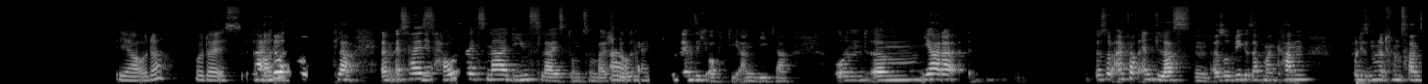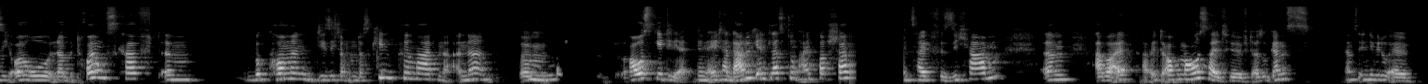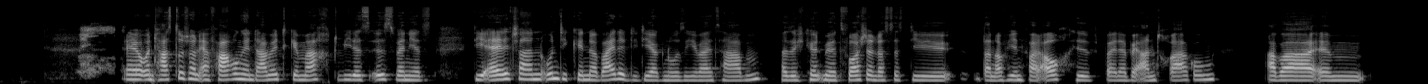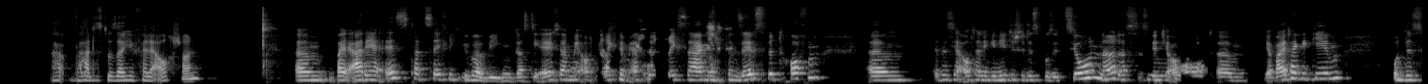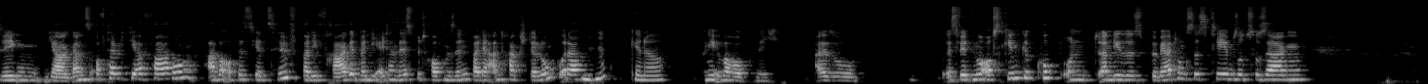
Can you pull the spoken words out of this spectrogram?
ja, oder? Oder ist Ja, doch, Haushalt doch, klar. Ähm, es Ja. heißt haushaltsnahe Dienstleistung zum Ah, Beispiel, so okay. so nennen sich oft die Anbieter. Und, ähm, ja, da das soll einfach entlasten. Also, wie gesagt, man kann von diesen 125 € 'ne Betreuungskraft, ähm, bekommen, die sich dann um das Kind kümmert, ne ne, ähm, Mhm. rausgeht, die den Eltern dadurch Entlastung einfach schafft, Zeit für sich haben, ähm, aber halt halt auch im Haushalt hilft. Also, ganz ganz individuell. Äh, und hast du schon Erfahrungen damit gemacht, wie das ist, wenn jetzt die Eltern und die Kinder beide die Diagnose jeweils haben? Also, ich könnte mir jetzt vorstellen, dass das die dann auf jeden Fall auch hilft bei der Beantragung. Aber, ähm ha hattest du solche Fälle auch schon? Ähm, bei ADHS tatsächlich überwiegend, dass die Eltern mir auch direkt im Erstgespräch sagen: „Ich bin selbst betroffen.“ Ähm, es ist ja auch deine genetische Disposition, ne? Das es wird Mhm. ja auch oft, ähm, ja, weitergegeben. Und deswegen, ja, ganz oft habe ich die Erfahrung. Aber ob es jetzt hilft, war die Frage, wenn die Eltern selbst betroffen sind bei der Antragstellung, oder? Mhm, genau. Ne, überhaupt nicht. Also, es wird nur aufs Kind geguckt und dann dieses Bewertungssystem sozusagen,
